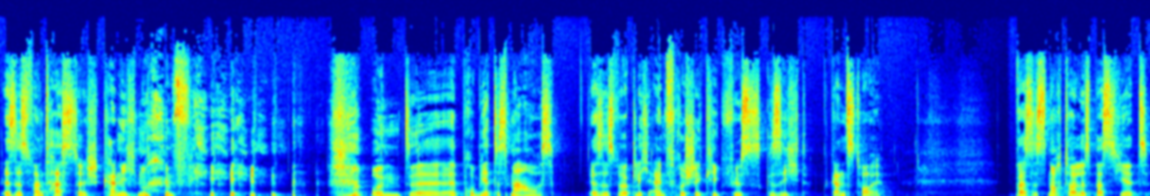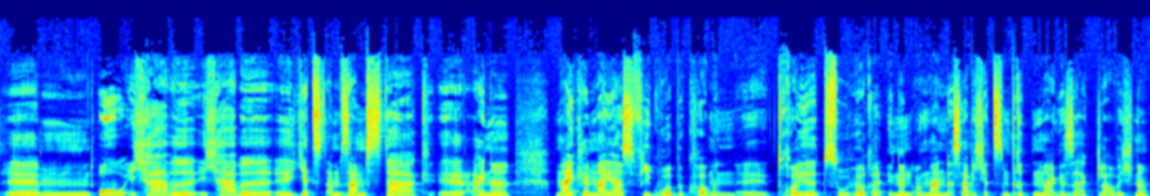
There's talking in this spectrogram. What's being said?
Es ist fantastisch, kann ich nur empfehlen. Und äh, probiert es mal aus. Es ist wirklich ein frischer Kick fürs Gesicht. Ganz toll. Was ist noch Tolles passiert? Ähm, oh, ich habe, ich habe äh, jetzt am Samstag äh, eine Michael Myers Figur bekommen. Äh, treue ZuhörerInnen, oh Mann, das habe ich jetzt zum dritten Mal gesagt, glaube ich, ne?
